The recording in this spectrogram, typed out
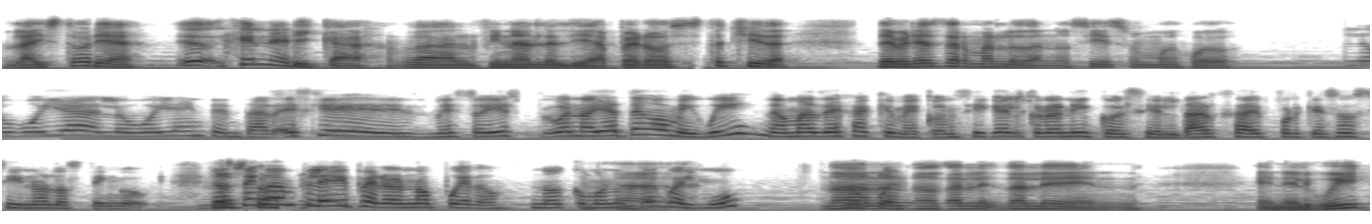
la historia. Eh, genérica al final del día, pero está chida. Deberías de armarlo, Dano. Sí, es un buen juego. Lo voy a, lo voy a intentar. Es que me estoy, bueno, ya tengo mi Wii, nada más deja que me consiga el Chronicles y el Dark Side porque eso sí no los tengo. No Los tengo en Play, pero no puedo. No, como no tengo el Move. No, no no, dale, dale en, en el Wii.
